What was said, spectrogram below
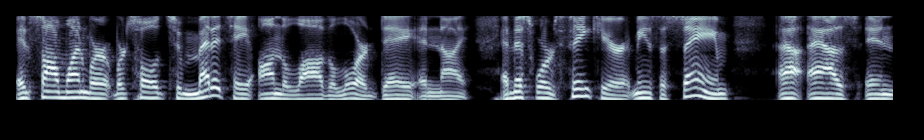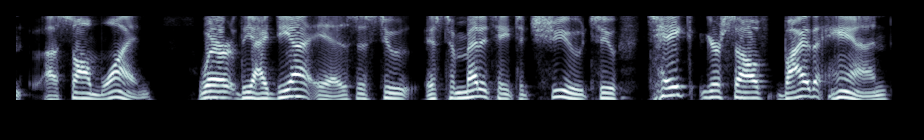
In Psalm 1, we're, we're told to meditate on the law of the Lord day and night. And this word think here, it means the same uh, as in uh, Psalm 1 where the idea is is to is to meditate to chew to take yourself by the hand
